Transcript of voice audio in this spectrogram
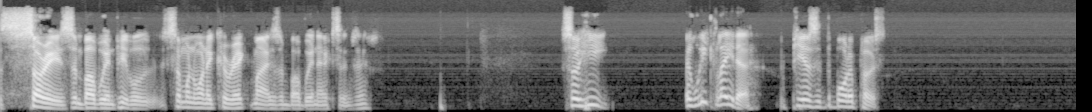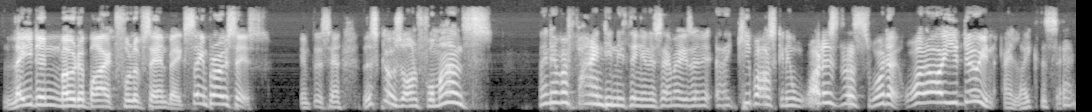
Sorry, Zimbabwean people. Someone want to correct my Zimbabwean accent? Eh? So, he, a week later, appears at the border post laden motorbike full of sandbags. Same process. Empty sand. This goes on for months. They never find anything in the sandbags. And they keep asking him, What is this? What, what are you doing? I like the sand.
